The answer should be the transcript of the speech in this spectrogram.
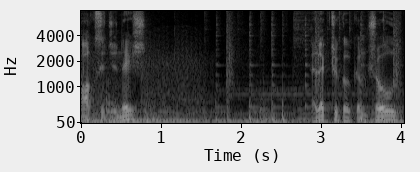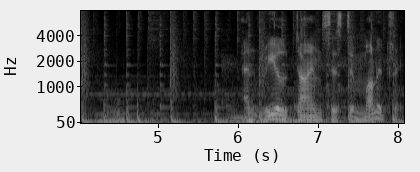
Oxygenation, electrical control and real-time system monitoring.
